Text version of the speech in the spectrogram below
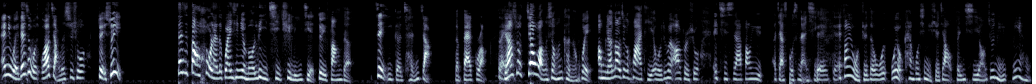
，anyway，但是我我要讲的是说，对，所以。但是到后来的关系，你有没有力气去理解对方的这一个成长的 background？对，比方说交往的时候很可能会啊，我们聊到这个话题，我就会 offer 说，哎，其实啊，方玉啊，假设我是男性，对对，哎，方玉，我觉得我我有看过心理学家有分析哦，就是你你也很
